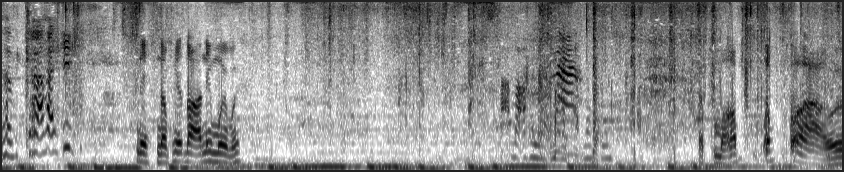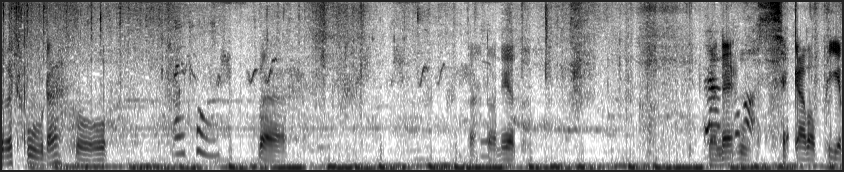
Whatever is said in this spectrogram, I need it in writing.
ទ là cái នេះនៅភៀដកនេះមួយមើល xả bạo hơn là bạo bằng cô មកអប់អប់អើធូរណាអូ đây thu បាទបាទតនេះតែនេះសកម្មភាព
